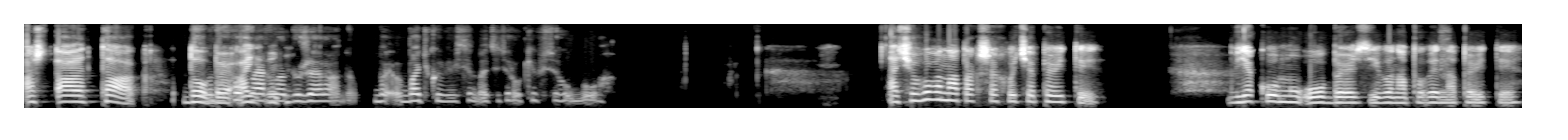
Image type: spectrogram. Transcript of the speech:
А, а так, добре. Вона А, дуже рано. Батькові 18 років всього було. а чого вона так ще хоче прийти? В якому образі вона повинна прийти?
